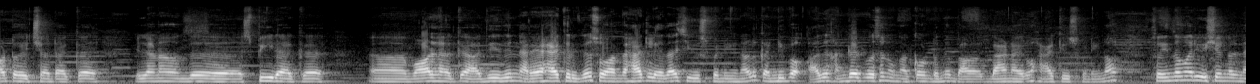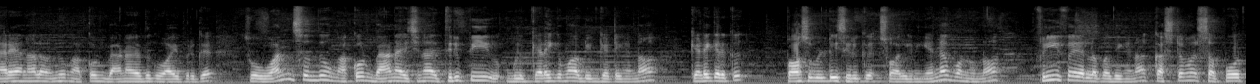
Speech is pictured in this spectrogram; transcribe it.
ஆட்டோ ஹெட்ஷாட் ஹேக்கு இல்லைனா வந்து ஸ்பீட் ஹேக்கு வால் ஹேக்கு அது இதுன்னு நிறைய ஹேக் இருக்குது ஸோ அந்த ஹேக்கில் ஏதாச்சும் யூஸ் பண்ணிங்கனாலும் கண்டிப்பாக அது ஹண்ட்ரட் பர்சன்ட் உங்கள் அக்கௌண்ட் வந்து பேன் ஆயிரும் ஹேக் யூஸ் பண்ணிங்கன்னா. ஸோ இந்த மாதிரி விஷயங்கள் நிறையா நாள் வந்து உங்கள் அக்கௌண்ட் பேன் ஆகிறதுக்கு வாய்ப்பு இருக்குது ஸோ ஒன்ஸ் வந்து உங்கள் அக்கௌண்ட் பேன் ஆயிடுச்சுன்னா அது திருப்பி உங்களுக்கு கிடைக்குமா அப்படின்னு கேட்டிங்கன்னா கிடைக்கிறதுக்கு பாசிபிலிட்டிஸ் இருக்குது ஸோ அதுக்கு நீங்கள் என்ன பண்ணணும்னா ஃப்ரீ ஃபயரில் பார்த்தீங்கன்னா கஸ்டமர் சப்போர்ட்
